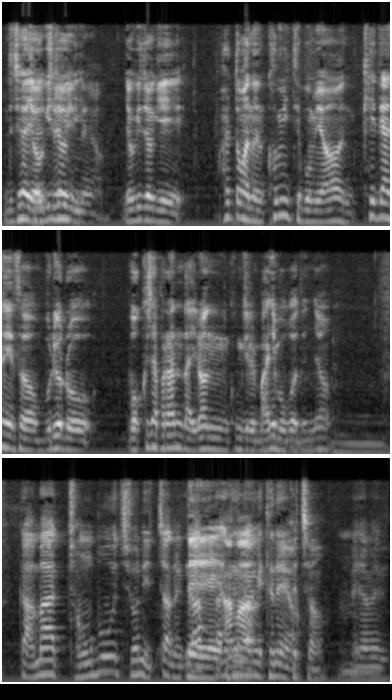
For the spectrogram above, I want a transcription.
근데 제가 여기저기 재미있네요. 여기저기 활동하는 커뮤니티 보면 캐디안에서 무료로 워크샵을 한다 이런 공지를 많이 보거든요. 그러니까 아마 정부 지원이 있지 않을까? 네, 라는 아마 생각이 드네요. 그쵸. 왜냐면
